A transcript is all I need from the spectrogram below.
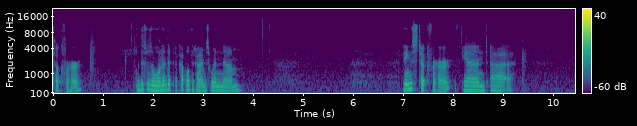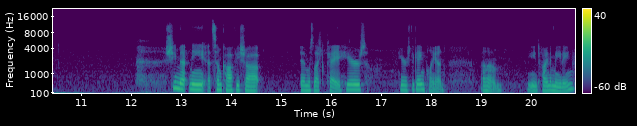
took for her, but this was a one of the a couple of the times when um, things took for her, and uh, she met me at some coffee shop and was like, okay, here's here's the game plan. Um, you need to find a meeting.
